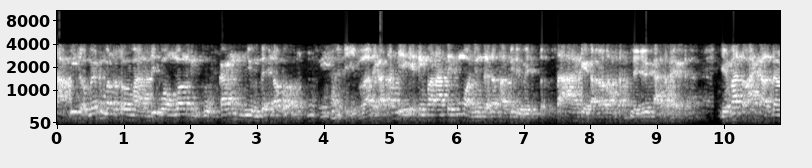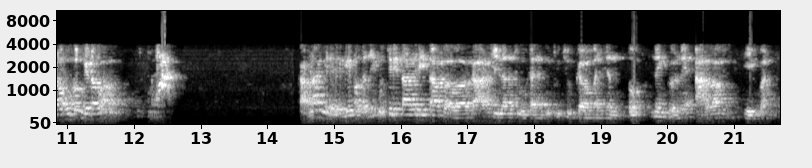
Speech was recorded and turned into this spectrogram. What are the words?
sapi manusia mati wong-wong sing tukang nyuntik. Jadi mulane kata iki sing fanatik semua nyuntik sapi dhewe. Sakake karo rasa dhewe kata. Ya masuk akal cara hukum gitu. Karena gini, tadi cerita-cerita bahwa keadilan Tuhan itu juga menyentuh nenggone alam hewan,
